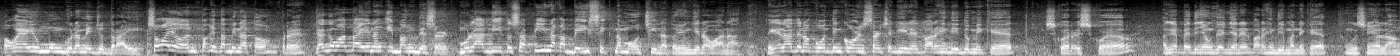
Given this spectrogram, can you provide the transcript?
O kaya yung munggo na medyo dry. So ngayon, pakitabi na to, pre. Gagawa tayo ng ibang dessert. Mula dito sa pinaka-basic na mochi na to, yung ginawa natin. Lagyan natin ng konting cornstarch sa gilid para hindi dumikit. Square square. Again, pwede nyo ganyanin para hindi manikit. Kung gusto nyo lang.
